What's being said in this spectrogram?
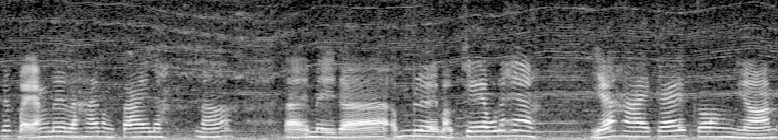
Các bạn. Đây là hai bàn tay nè. Nó tại mì đã ấm rê màu treo đó ha. Giả hai cái con nhện.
